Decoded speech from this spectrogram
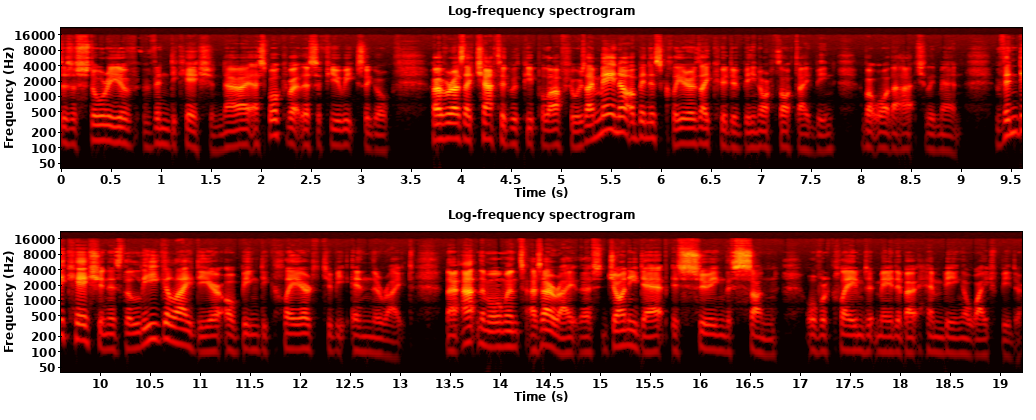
is a story of vindication. Now, I, I, spoke about this a few weeks ago. However, as I chatted with people afterwards, I may not have been as clear as I could have been or thought I'd been about what that actually meant. Vindication is the legal idea of being declared to be in the right. Now, at the moment, as I write this, Johnny Depp is suing the Sun over claims it made about him being a wife beater.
